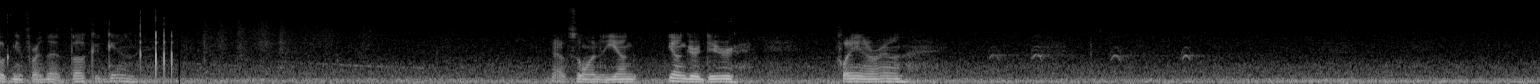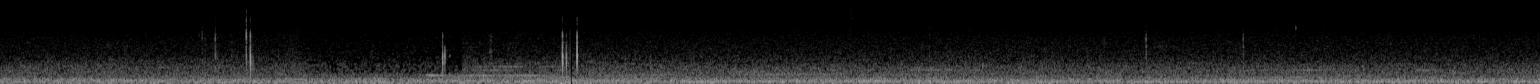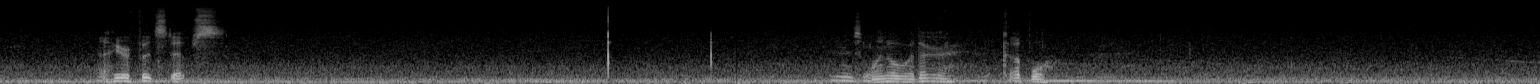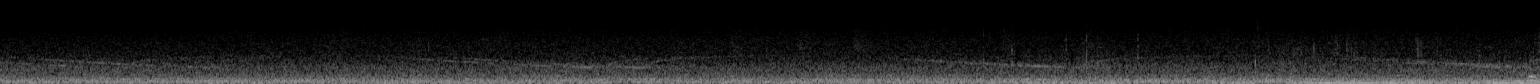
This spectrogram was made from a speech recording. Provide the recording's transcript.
Looking for that buck again. That's one of the young younger deer playing around. I hear footsteps. There's one over there. A couple.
